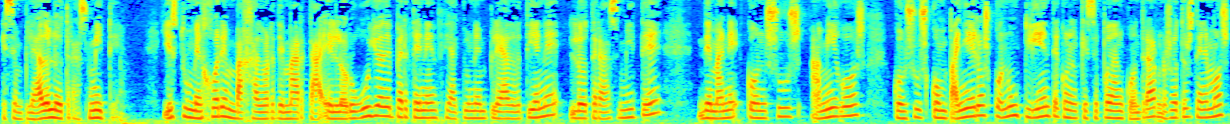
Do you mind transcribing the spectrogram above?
ese empleado lo transmite y es tu mejor embajador de marca. El orgullo de pertenencia que un empleado tiene lo transmite con sus amigos, con sus compañeros, con un cliente con el que se pueda encontrar. Nosotros tenemos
